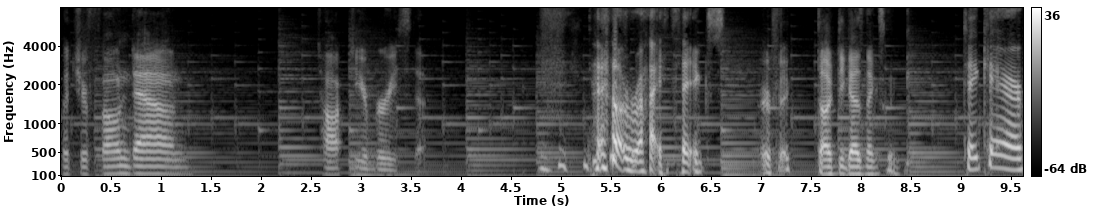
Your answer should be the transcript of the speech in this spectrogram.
Put your phone down. Talk to your barista. All right, thanks. Perfect. Talk to you guys next week. Take care.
